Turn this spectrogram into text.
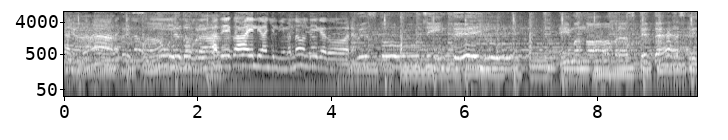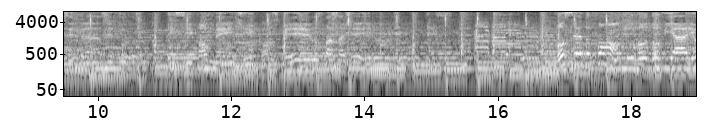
Tá ligando aqui, não liga, não liga. Cadê igual a Eliane Lima? Não liga agora. Eu estou o dia inteiro em manobras pedestres e trânsito, principalmente com os meus passageiros. Você do ponto rodoviário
